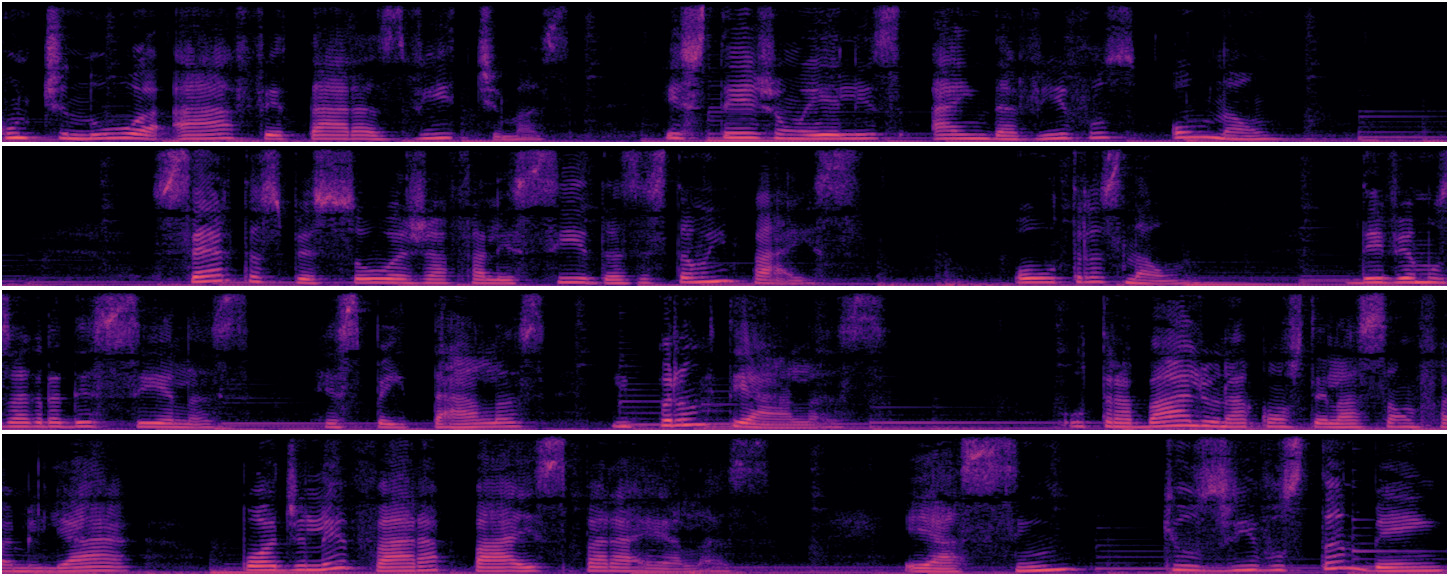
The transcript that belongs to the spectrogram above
continua a afetar as vítimas, estejam eles ainda vivos ou não. Certas pessoas já falecidas estão em paz, outras não. Devemos agradecê-las, respeitá-las e pranteá-las. O trabalho na constelação familiar pode levar a paz para elas. É assim que os vivos também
